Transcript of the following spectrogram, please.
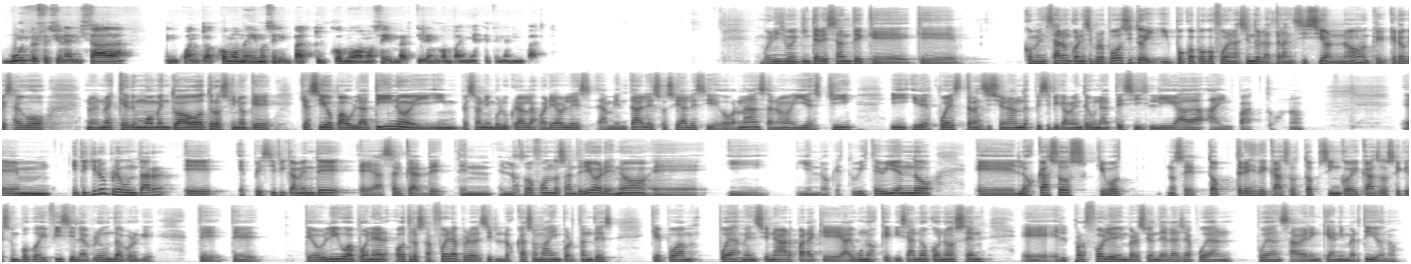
muy profesionalizada en cuanto a cómo medimos el impacto y cómo vamos a invertir en compañías que tengan impacto. Buenísimo, qué interesante que comenzaron con ese propósito y, poco a poco fueron haciendo la transición, ¿no? Que creo que es algo, no, es que de un momento a otro, sino que, ha sido paulatino y, empezaron a involucrar las variables ambientales, sociales y de gobernanza, ¿no? ESG, y, después transicionando específicamente una tesis ligada a impacto, ¿no? Em, y te quiero preguntar eh, específicamente eh, acerca de, en, los dos fondos anteriores, ¿no? Eh, y, en lo que estuviste viendo, los casos que vos no sé, top 3 de casos, top 5 de casos? Sé que es un poco difícil la pregunta porque te, obligo a poner otros afuera, pero decir los casos más importantes que puedas mencionar para que algunos que quizá no conocen eh, el portfolio de inversión de Alaya puedan, puedan saber en qué han invertido, ¿no?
